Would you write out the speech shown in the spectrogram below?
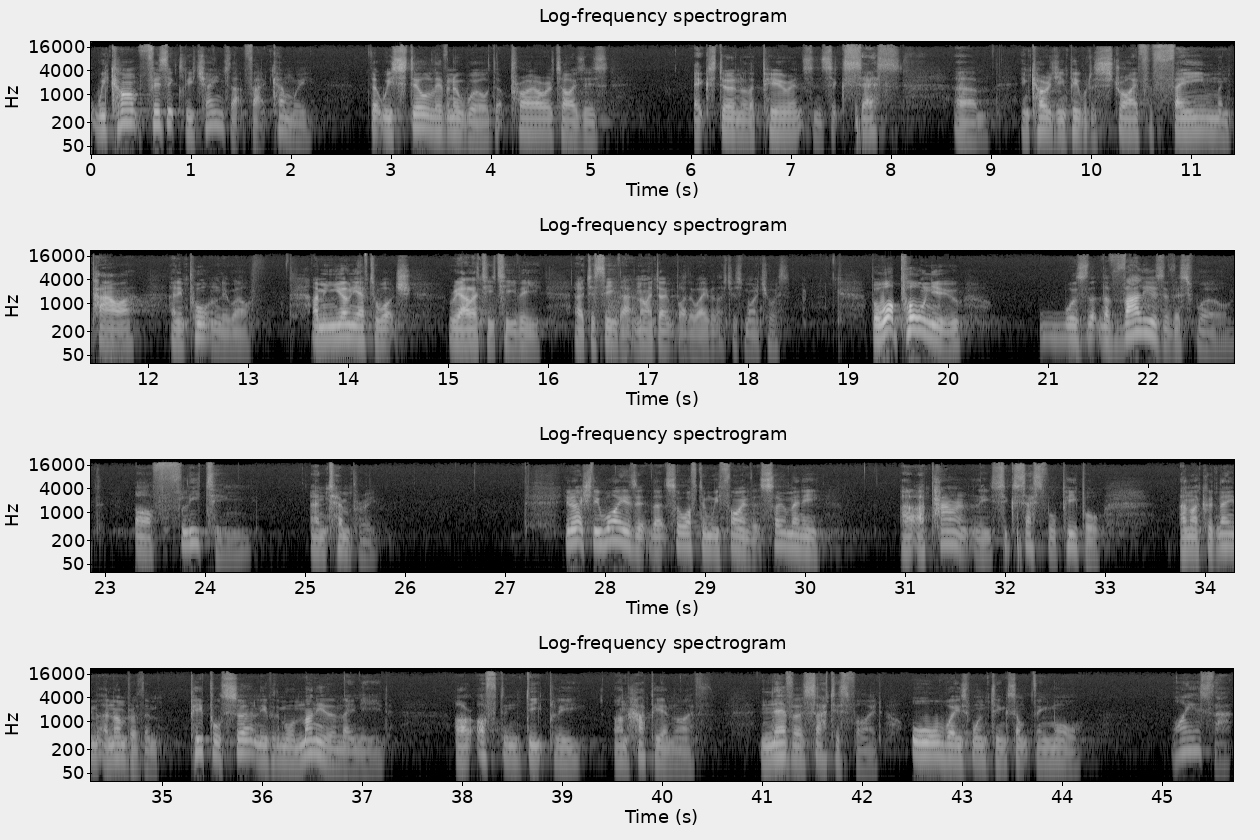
we can't physically change that fact, can we? That we still live in a world that prioritizes external appearance and success, um, encouraging people to strive for fame and power, and importantly, wealth. I mean, you only have to watch reality TV uh, to see that, and I don't, by the way, but that's just my choice. But what Paul knew was that the values of this world are fleeting and temporary. You know, actually, why is it that so often we find that so many uh, apparently successful people, and I could name a number of them, people certainly with more money than they need, are often deeply unhappy in life, never satisfied, always wanting something more? Why is that?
